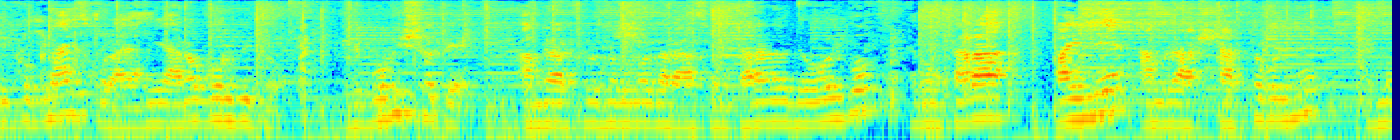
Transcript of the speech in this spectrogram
রিকগনাইজ করায় আমি আরও গর্বিত যে ভবিষ্যতে আমরা প্রজন্ম যারা আছেন তারা হইব এবং তারা পাইলে আমরা স্বার্থ করিব এবং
